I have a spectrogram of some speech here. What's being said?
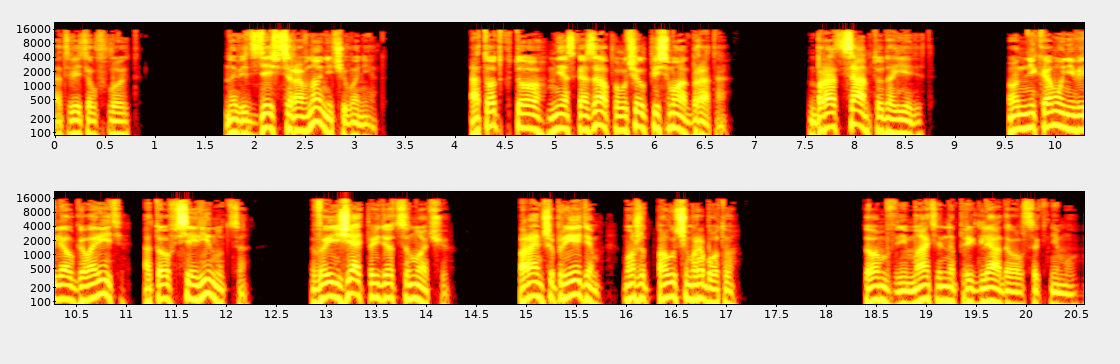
ответил Флойд. Но ведь здесь все равно ничего нет. А тот, кто мне сказал, получил письмо от брата. Брат сам туда едет. Он никому не велел говорить, а то все ринутся. Выезжать придется ночью. Пораньше приедем, может, получим работу. Том внимательно приглядывался к нему.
